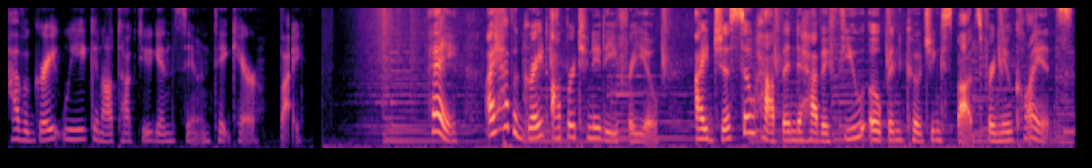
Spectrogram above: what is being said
Have a great week and I'll talk to you again soon. Take care. Bye. Hey, I have a great opportunity for you. I just so happen to have a few open coaching spots for new clients.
